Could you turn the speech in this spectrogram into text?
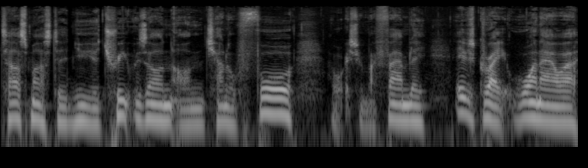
Taskmaster New Year Treat was on on Channel 4. I watched with my family. It was great. One hour,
